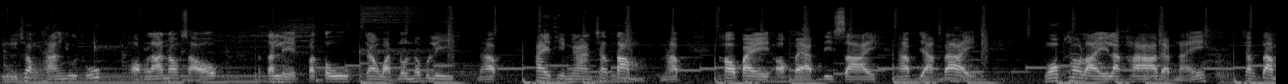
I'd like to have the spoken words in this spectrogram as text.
หรือช่องทาง YouTube ของร้านน้องเสาสแตนเลสประตูจังหวัดนนทบุรีนะครับ ให้ทีมงานช่างตั้มนะครับ เข้าไปออกแบบดีไซน์นะครับ อยากได้งบเท่าไหรราคาแบบไหน ช่างตั้ม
